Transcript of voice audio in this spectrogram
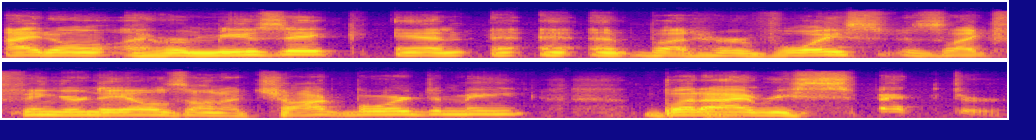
I don't her music and, and, and, but her voice is like fingernails on a chalkboard to me, but yeah. I respect her.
